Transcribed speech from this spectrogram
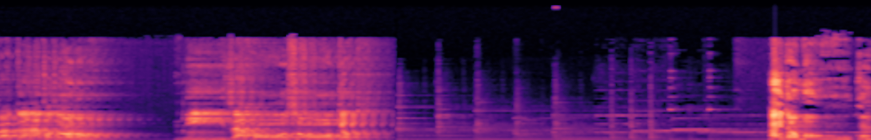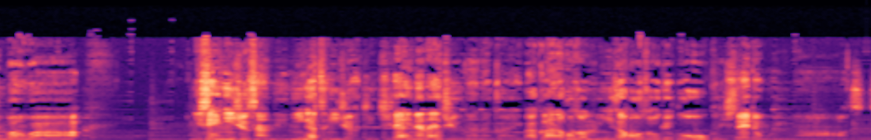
バカな小僧の新座放送局はいどうも、こんばんは。2023年2月28日第77回爆穴小僧の新座放送局をお送りしたいと思います。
